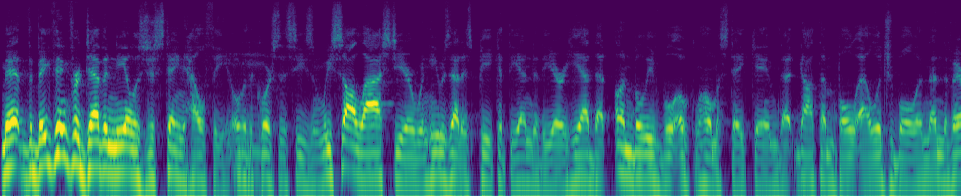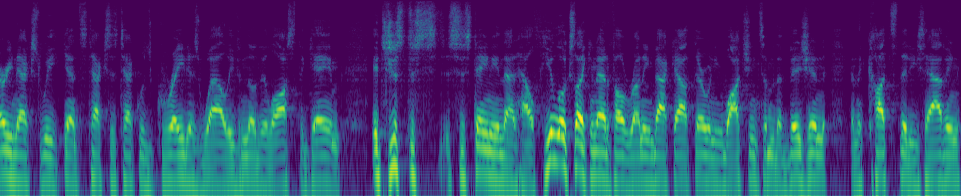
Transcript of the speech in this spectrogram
Man, the big thing for Devin Neal is just staying healthy over mm-hmm. the course of the season. We saw last year when he was at his peak at the end of the year, he had that unbelievable Oklahoma State game that got them bowl eligible. And then the very next week against Texas Tech was great as well, even though they lost the game. It's just sustaining that health. He looks like an NFL running back out there when you're watching some of the vision and the cuts that he's having.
